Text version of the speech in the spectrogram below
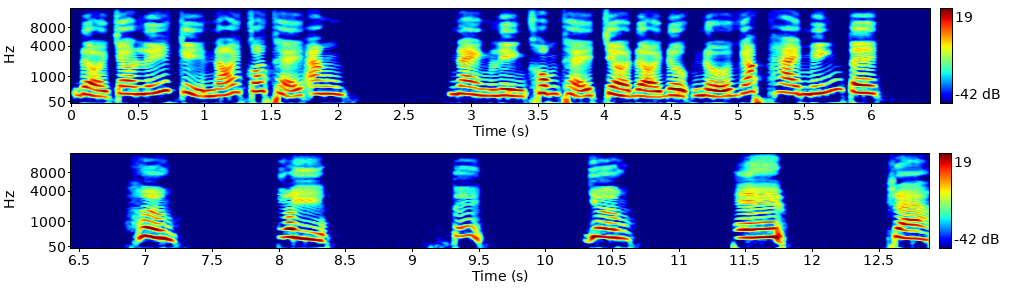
Đợi cho Lý Kỳ nói có thể ăn, Nàng liền không thể chờ đợi được nữa gấp hai miếng tê. Hơn. Y. Tê. Dơn. E. Ra.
